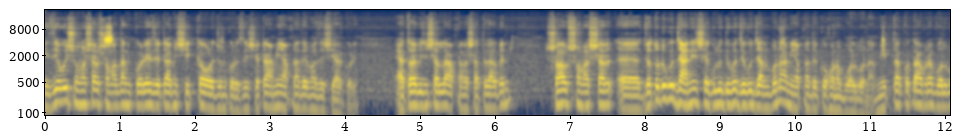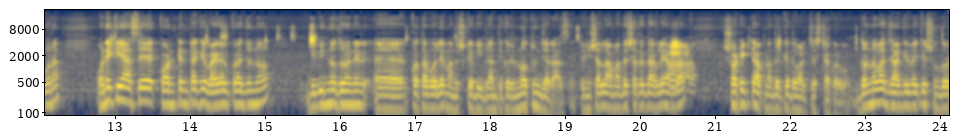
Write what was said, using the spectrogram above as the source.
নিজে ওই সমস্যার সমাধান করে যেটা আমি শিক্ষা অর্জন করেছি, সেটা আমি আপনাদের মাঝে শেয়ার করি। এত ইনশাল্লাহ আপনারা সাথে থাকবেন। সব সমস্যার যতটুকু জানি সেগুলো দেবো যেগুলো জানব না আমি আপনাদের কখনো বলব না। মিথ্যা কথা আমরা বলব না। অনেকেই আছে কন্টেন্টটাকে ভাইরাল করার জন্য বিভিন্ন ধরনের কথা বলে মানুষকে বিভ্রান্তি করে নতুন যারা আছে। তো ইনশাল্লাহ আমাদের সাথে থাকলে আমরা সঠিকটা আপনাদেরকে দেওয়ার চেষ্টা করব। ধন্যবাদ জাহাঙ্গীর ভাইকে সুন্দর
